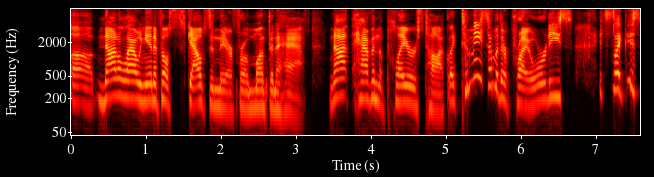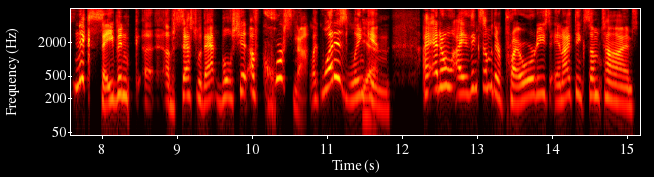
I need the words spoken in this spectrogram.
uh, not allowing NFL scouts in there for a month and a half, not having the players talk. Like to me, some of their priorities, it's like, is Nick Saban uh, obsessed with that bullshit? Of course not. Like, what is Lincoln? Yeah. I, I don't, I think some of their priorities, and I think sometimes,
